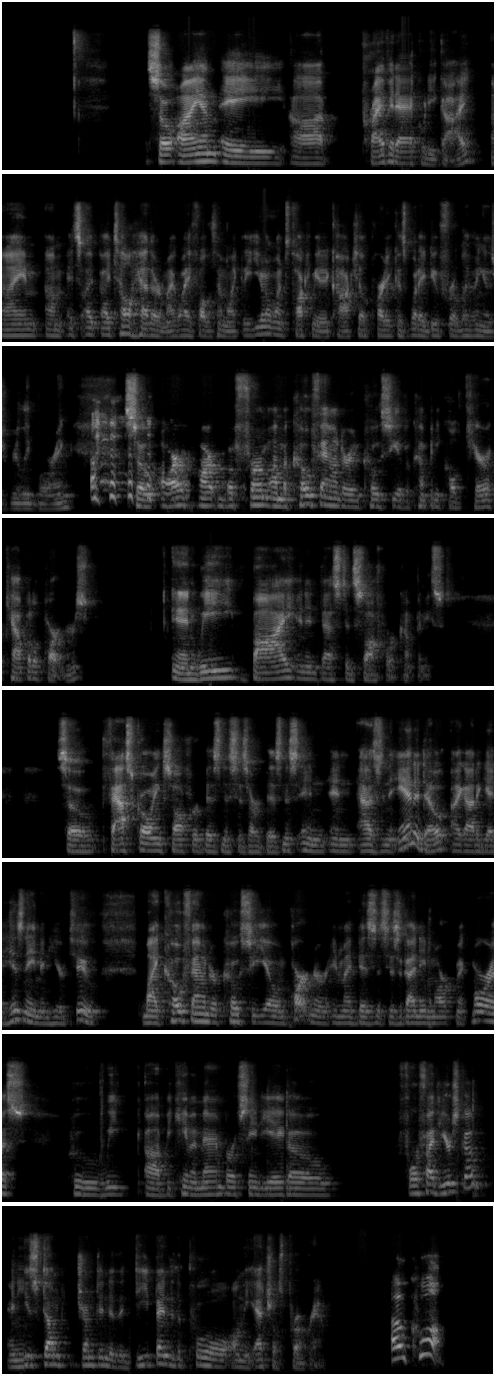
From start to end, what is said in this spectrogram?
So I am a uh, private equity guy. I'm um, it's I, I, tell Heather, my wife, all the time, like you don't want to talk to me at a cocktail party because what I do for a living is really boring. so our, our firm, I'm a co-founder and co-CEO of a company called Carrick Capital Partners and we buy and invest in software companies. So fast growing software business is our business. And, and as an antidote, I got to get his name in here too. My co-founder, co-CEO and partner in my business is a guy named Marc McMorris, who we uh, became a member of San Diego four or five years ago. And he's dumped, jumped into the deep end of the pool on the Etchells program. Oh, cool.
